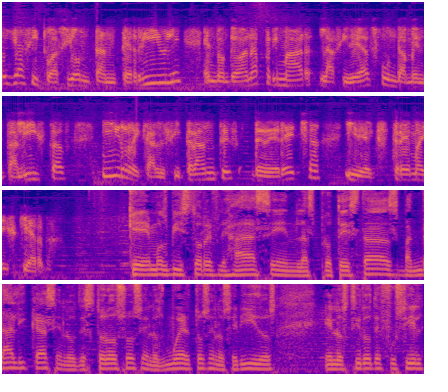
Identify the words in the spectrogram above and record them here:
aquella situación tan terrible en donde van a primar las ideas fundamentalistas y recalcitrantes de derecha y de extrema izquierda. Que hemos visto reflejadas en las protestas vandálicas, en los destrozos, en los muertos, en los heridos, en los tiros de fusil,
